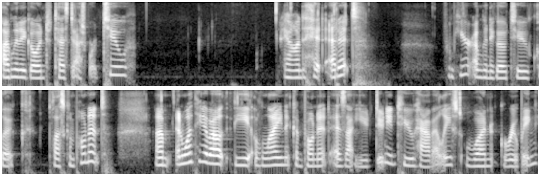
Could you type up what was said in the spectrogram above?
I'm going to go into test dashboard 2 and hit edit. From here, I'm going to go to click plus component. Um, and one thing about the line component is that you do need to have at least one grouping,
